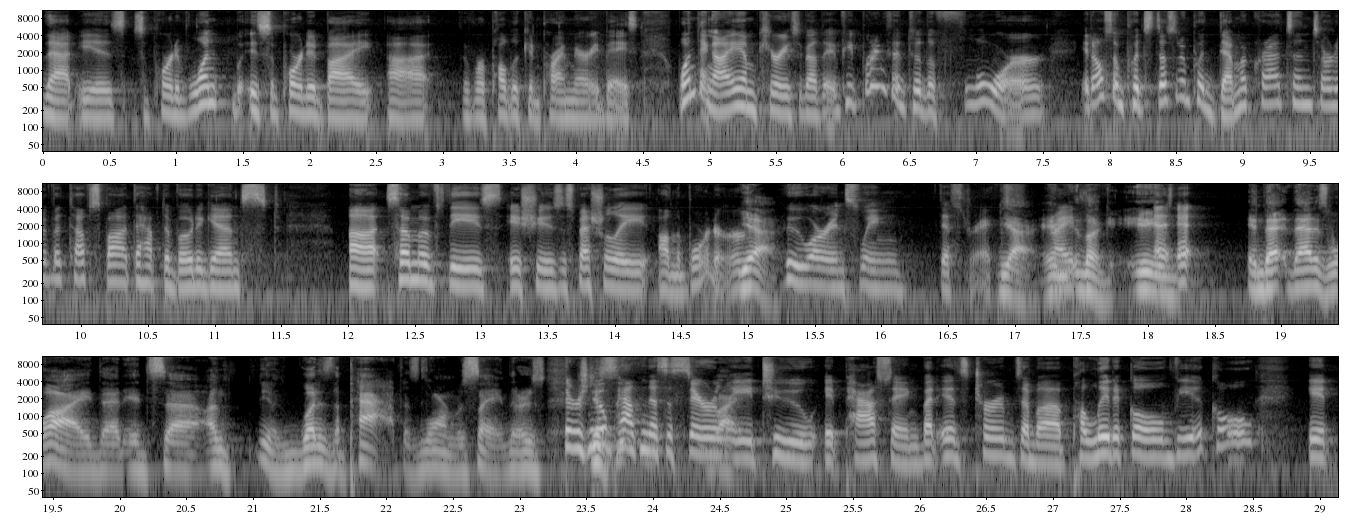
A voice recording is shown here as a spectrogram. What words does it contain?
that is supportive. One is supported by uh, the Republican primary base. One thing I am curious about that if he brings it to the floor, it also puts doesn't it put Democrats in sort of a tough spot to have to vote against uh, some of these issues, especially on the border, Yeah. who are in swing districts. Yeah, and right? look, it- Uh, uh, and that that is why that it's uh, un, you know what is the path, as Lauren was saying. There's There's no path necessarily Right. to it passing, but in terms of a political vehicle, it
